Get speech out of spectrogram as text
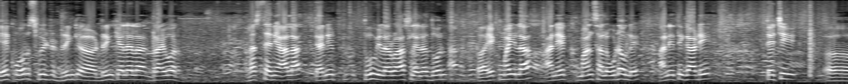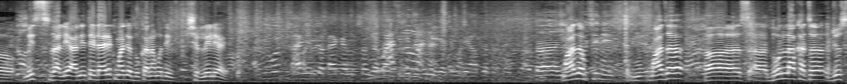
एक ओव्हर स्पीड ड्रिंक ड्रिंक केलेला ड्रायव्हर रस्त्याने आला. त्याने टू व्हीलरवर असलेल्या दोन एक महिला आणि एक माणसाला उडवले आणि ती गाडी त्याची मिस झाली आणि ती डायरेक्ट माझ्या दुकानामध्ये शिरलेली आहे. माझं माझं दोन लाखाचं ज्यूस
